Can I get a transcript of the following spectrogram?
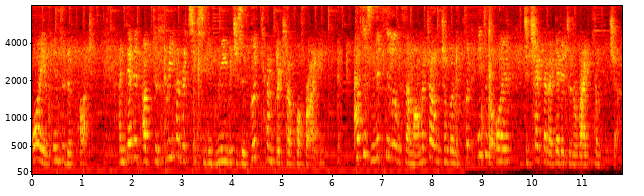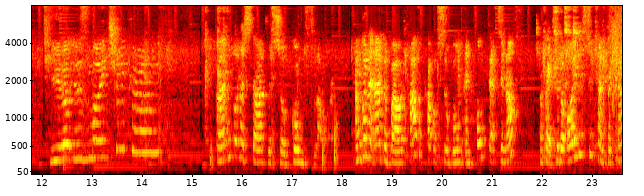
oil into the pot and get it up to 360 degree, which is a good temperature for frying. I have this nifty little thermometer, which I'm going to put into the oil to check that I get it to the right temperature. Here is my chicken. I'm gonna start with sorghum flour. I'm gonna add about half a cup of sorghum and hope that's enough. Okay, so the oil is to temperature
